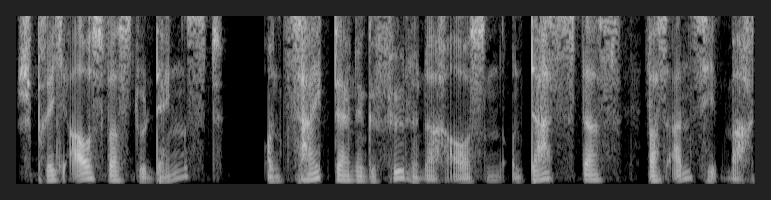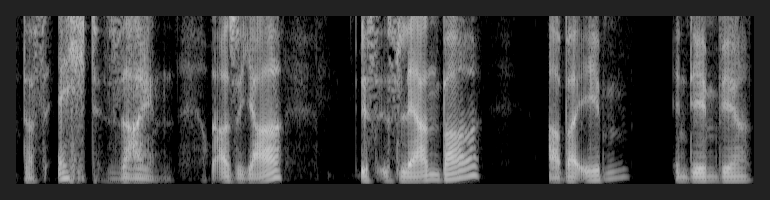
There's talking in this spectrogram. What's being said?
sprich aus, was du denkst und zeig deine Gefühle nach außen. Und das das, was anzieht macht, das Echtsein. Also ja, es ist lernbar, aber eben, indem wir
